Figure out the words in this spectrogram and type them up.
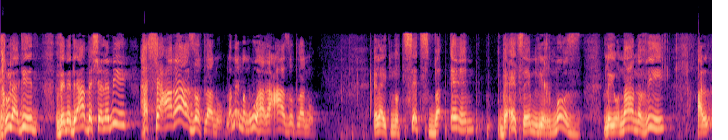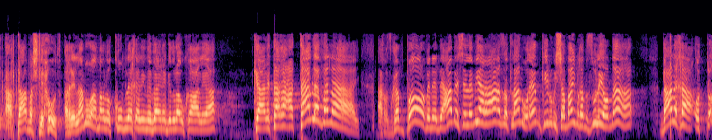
יכלו להגיד, ונדעה בשלמי הסערה הזאת לנו. למה הם אמרו הרעה הזאת לנו? אלא התנוצץ בהם בעצם לרמוז ליונה הנביא על הטעם השליחות. הרי למה הוא אמר לו, קום לך אל ננבי העיר הגדולה וקרא עליה? כי עלתה רעתם לפניי. אז גם פה, ונדעה בשל למי הרעה הזאת לנו, הם כאילו משמיים רמזו ליונה, דע לך, אותו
